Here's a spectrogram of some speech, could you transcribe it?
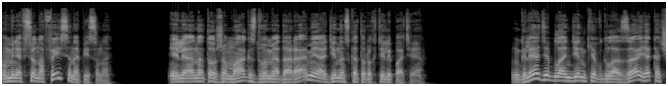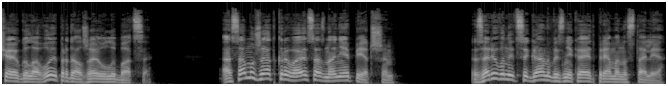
У меня все на фейсе написано? Или она тоже маг с двумя дарами, один из которых телепатия? Глядя блондинке в глаза, я качаю головой и продолжаю улыбаться. А сам уже открываю сознание Петши. Зареванный цыган возникает прямо на столе.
